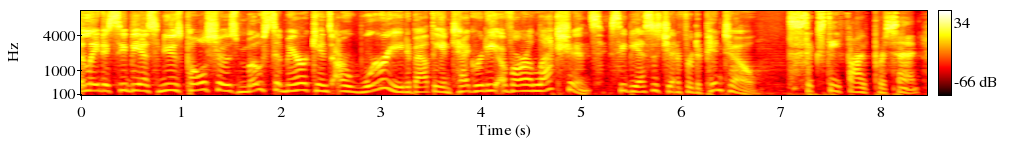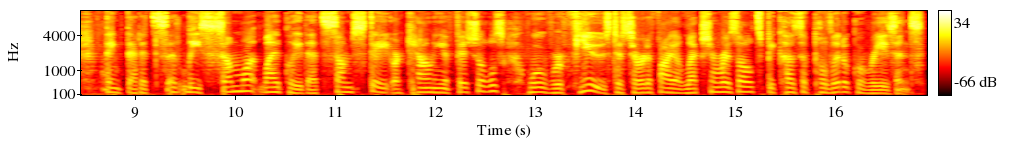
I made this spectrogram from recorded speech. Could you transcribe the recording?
The latest CBS News poll shows most Americans are worried about the integrity of our elections. CBS's Jennifer DePinto. 65% think that it's at least somewhat likely that some state or county officials will refuse to certify election results because of political reasons.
